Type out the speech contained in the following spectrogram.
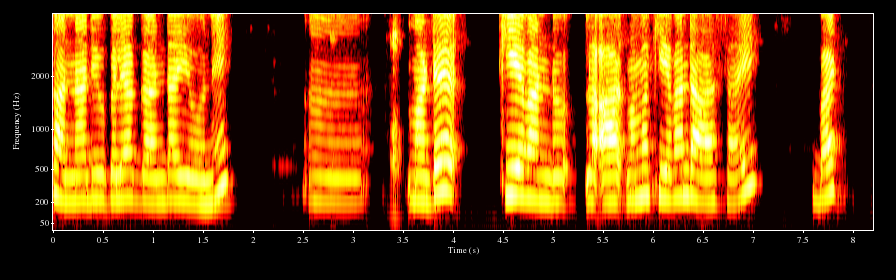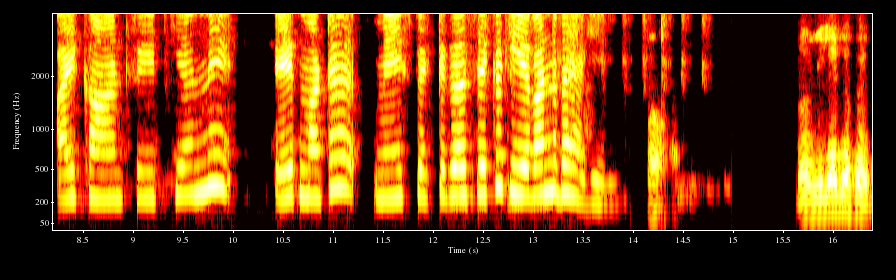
කන්නාඩි යුගලයක් ගණ්ඩයි ඕනේ අ, මට කියවන්ඩ මම කියවන්ඩ ආසයි. බට් I can't read කියන්නේ ඒත් මට මේ ස්පෙක්ටකල්ස් එක කියවන්න බැහැ කියන ආ. the villager said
